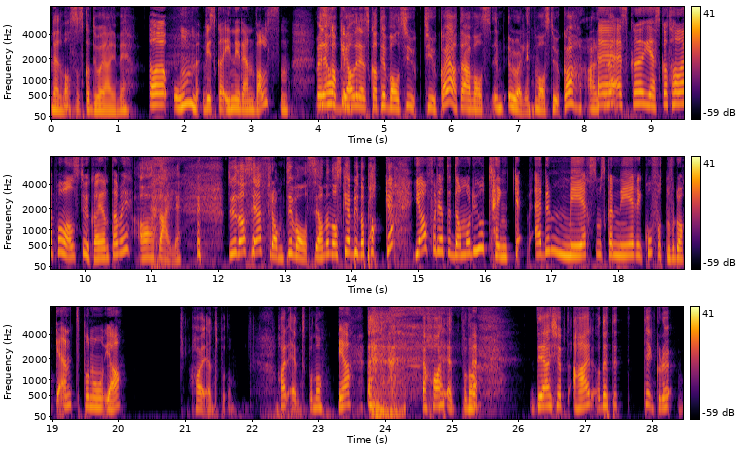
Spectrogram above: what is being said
Den valsen skal du og jeg inn i. Øh, om vi skal inn i den valsen. Men jeg håper håper vi allerede skal til vals til uka, ja. At det er vals, en ørliten vals til uka. Er det ikke det? det? jeg, skal, jeg skal ta deg på vals til uka, jenta mi. Å, deilig. Du, da ser jeg fram til vals, Janne. Nå skal jeg begynne å pakke. Ja, for da må du jo tenke Er det mer som skal ned i kofferten, for du har ikke endt på noe Ja. Har endt på noe. Har endt på noe. Ja. Jeg har endt på noe. Det jeg har kjøpt er, og dette tenker du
